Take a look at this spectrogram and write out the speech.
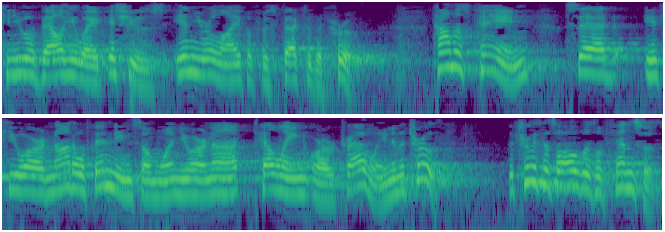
Can you evaluate issues in your life with respect to the truth? Thomas Paine said, if you are not offending someone, you are not telling or traveling in the truth. The truth is always offensive.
